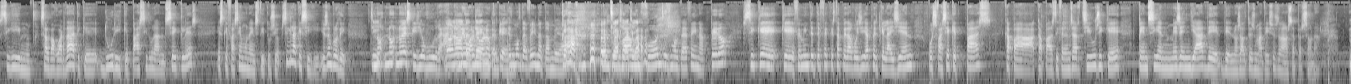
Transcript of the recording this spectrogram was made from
sigui salvaguardat i que duri, que passi durant segles, és que faci amb una institució, sigui la que sigui. Jo sempre ho dic, Sí. No, no, no és que jo vulgui, no, no, el meu, el meu, no, perquè és molta feina també. Eh? Clar, clar, clar, clar. fons és molta feina, però sí que, que fem intentem fer aquesta pedagogia perquè la gent pues, faci aquest pas cap, a, cap als diferents arxius i que pensi en més enllà de, de nosaltres mateixos, de la nostra persona.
